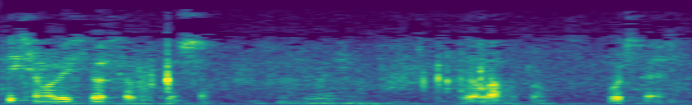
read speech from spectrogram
stićemo, vi ste osobno tiša. Za Allah pomoć. Učite ezan.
